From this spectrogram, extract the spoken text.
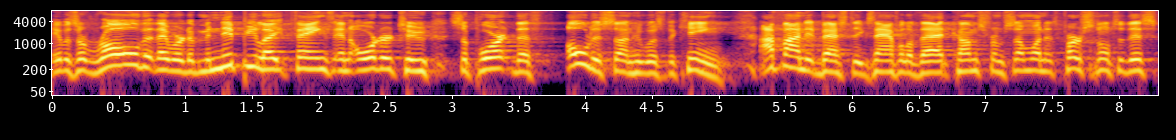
It was a role that they were to manipulate things in order to support the oldest son who was the king. I find it best example of that comes from someone that's personal to this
